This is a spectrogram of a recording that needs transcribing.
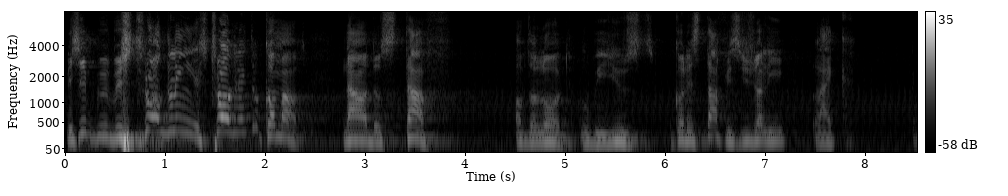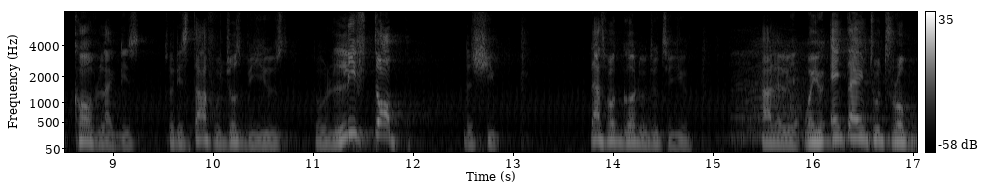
The sheep will be struggling, struggling to come out. Now the staff of the Lord will be used because the staff is usually like curved like this. So the staff will just be used to lift up the sheep. That's what God will do to you. Hallelujah. When you enter into trouble,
